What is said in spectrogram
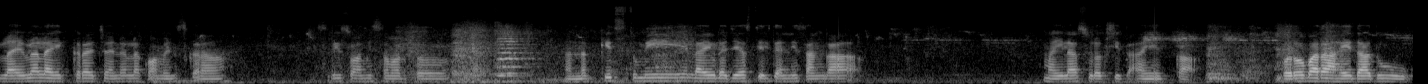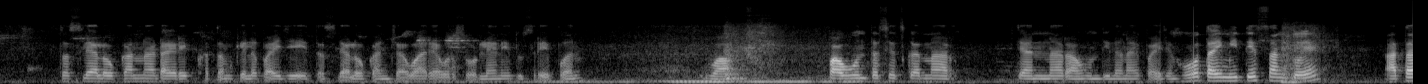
लाईव्हला लाईक करा चॅनलला कॉमेंट्स करा. श्री स्वामी समर्थ. नक्कीच तुम्ही लाईव्हला जे असतील त्यांनी सांगा महिला सुरक्षित आहेत का? बरोबर आहे दादू. तसल्या लोकांना डायरेक्ट खतम केलं पाहिजे तसल्या लोकांच्या वाऱ्यावर सोडल्याने दुसरे पण वा पाहून तसेच करणार. त्यांना राहून दिलं नाही पाहिजे. हो ताई मी तेच सांगतोय. आता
